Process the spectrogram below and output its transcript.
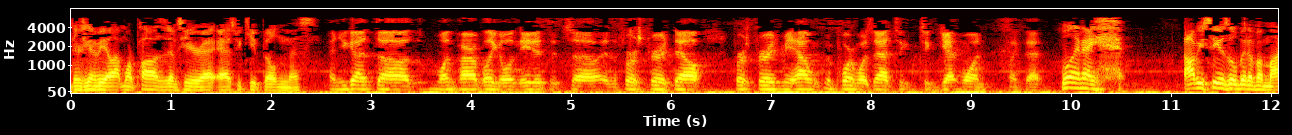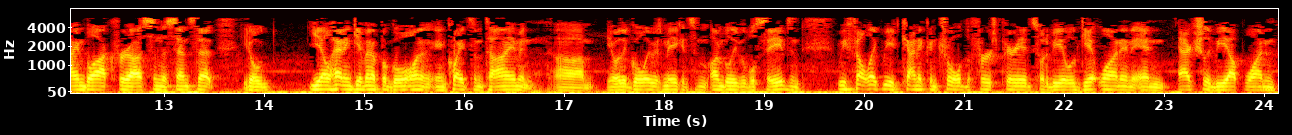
there's going to be a lot more positives here as we keep building this. And you got uh, one power play goal needed. It's uh, in the first period. Dell first period? I mean, how important was that to, to get one like that? Well, and I obviously it was a little bit of a mind block for us in the sense that you know Yale hadn't given up a goal in, in quite some time, and um, you know the goalie was making some unbelievable saves, and we felt like we had kind of controlled the first period. So to be able to get one and, and actually be up one,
